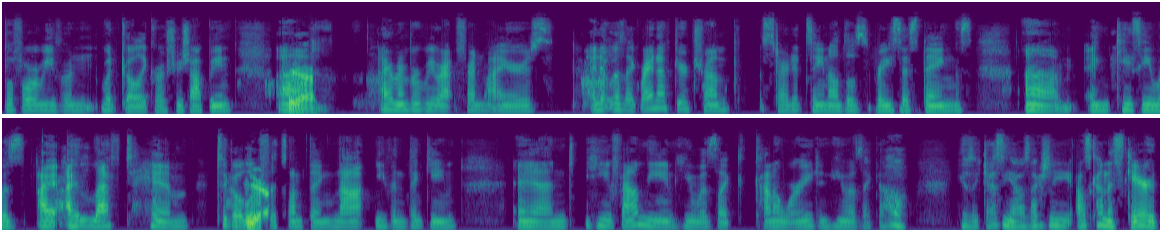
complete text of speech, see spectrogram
before we even would go like grocery shopping. Um, yeah. I remember we were at Fred Meyer's and it was like right after Trump started saying all those racist things. Um, and Casey was, I, I left him to go look yeah. for something, not even thinking. And he found me and he was like kind of worried and he was like, Oh, he was like, Jessie, I was actually, I was kind of scared.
